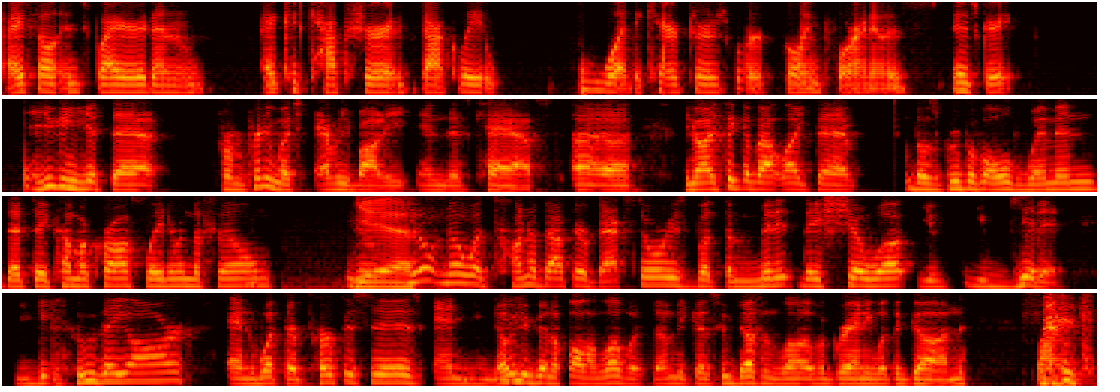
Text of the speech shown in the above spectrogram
I felt inspired and I could capture exactly what the characters were going for. And it was, it was great. You can get that from pretty much everybody in this cast. Uh, you know, I think about like that those group of old women that they come across later in the film. You know, yeah, you don't know a ton about their backstories, but the minute they show up, you you get it. You get who they are and what their purpose is, and you know mm-hmm. you're going to fall in love with them because who doesn't love a granny with a gun? Like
